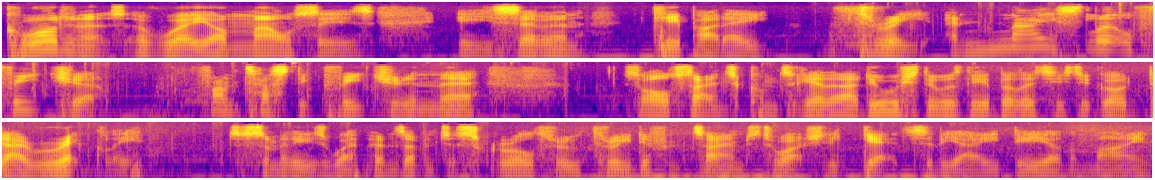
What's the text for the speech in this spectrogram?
coordinates of where your mouse is. E7, keypad 8, 3. A nice little feature, fantastic feature in there it's all starting to come together. I do wish there was the ability to go directly to some of these weapons, having to scroll through three different times to actually get to the IED or the mine.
